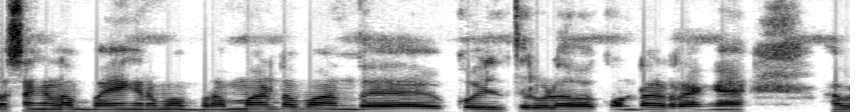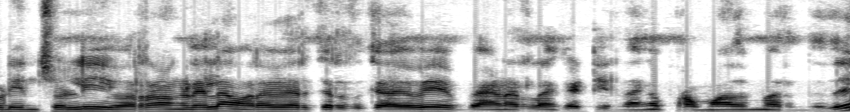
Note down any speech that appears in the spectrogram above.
பசங்கள்லாம் பயங்கரமாக பிரம்மாண்டமாக அந்த கோயில் திருவிழாவை கொண்டாடுறாங்க அப்படின்னு சொல்லி வர்றவங்களெல்லாம் வரவேற்கிறதுக்காகவே பேனர்லாம் கட்டியிருந்தாங்க. பிரமாதமாக இருந்தது.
